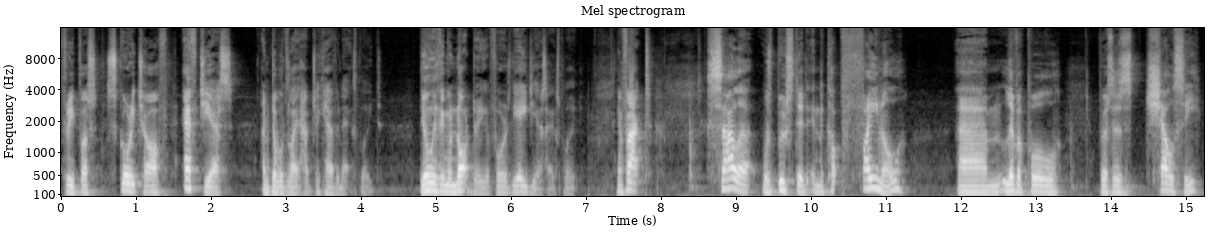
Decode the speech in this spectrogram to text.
3 plus, score each half, FGS, and double delight hat trick heaven exploit. The only thing we're not doing it for is the AGS exploit. In fact, Salah was boosted in the cup final, um, Liverpool versus Chelsea,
